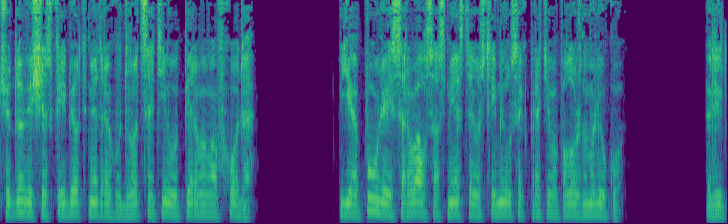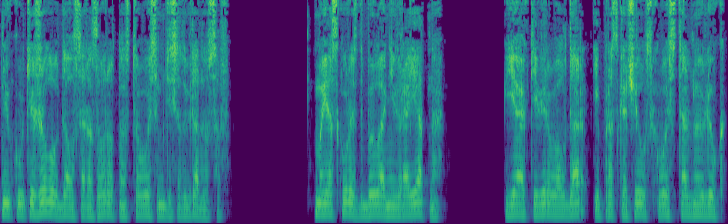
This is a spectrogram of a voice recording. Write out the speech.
Чудовище скребет метрах в двадцати у первого входа. Я пулей сорвался с места и устремился к противоположному люку. Литнику тяжело дался разворот на 180 градусов. Моя скорость была невероятна. Я активировал дар и проскочил сквозь стальной люк.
